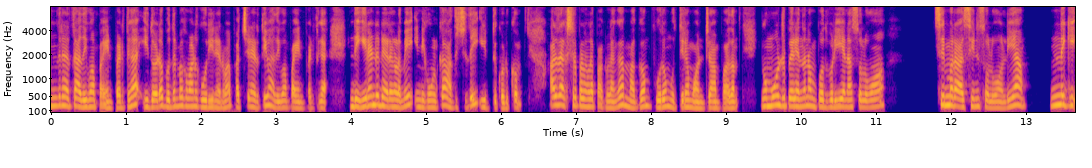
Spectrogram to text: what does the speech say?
இந்த நிறத்தை அதிகமாக பயன்படுத்துங்க. இதோட புதன் பகவான் கூறிய நிறமா பச்சை நிறத்தையும் அதிகமாக பயன்படுத்துங்க. இந்த இரண்டு நிறங்களுமே இன்னைக்கு உங்களுக்கு அதிர்ஷ்டத்தை ஈர்த்து கொடுக்கும். அடுத்த அக்ஷர பலங்களை பார்க்கலாங்க. மகம் புறம் உத்திரம் ஒன்றாம் பாதம். இவங்க மூன்று பேர் இருந்தால் நம்ம பொதுபடியே என்ன சொல்லுவோம்? சிம்மராசின்னு சொல்லுவோம் இல்லையா? இன்னைக்கு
